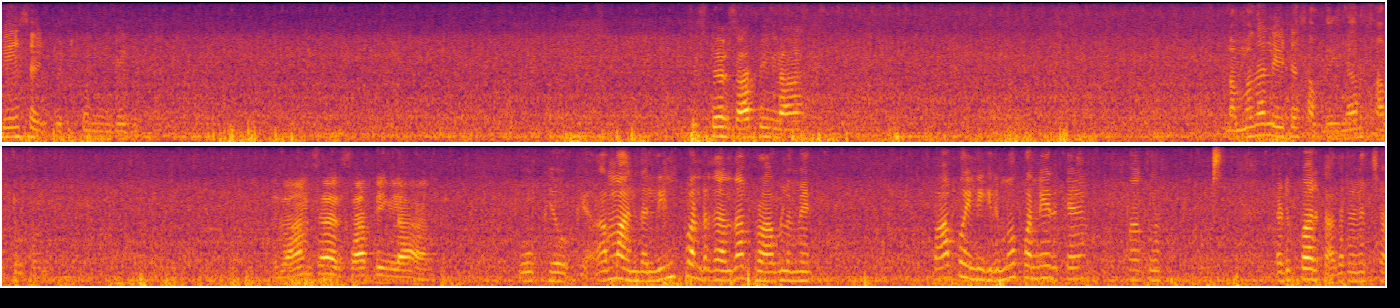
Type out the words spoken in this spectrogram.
கேஸ் ஆகிட்டு பெற்றுக்கோங்க சிஸ்டர் சாப்பிட்டீங்களா? நம்ம தான் லேட்டாக சாப்பிடுவோம் எல்லாரும் சாப்பிட்ருக்கோம் ராம் சார் சாப்பிட்டீங்களா? ஓகே ஓகே ஆமாம் இந்த லிங்க் பண்ணுறதால தான் ப்ராப்ளமே பார்ப்போம் இன்றைக்கி ரிமூவ் பண்ணியிருக்கேன். பார்க்கலாம் கடுப்பாக இருக்குது அதை நினச்சா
